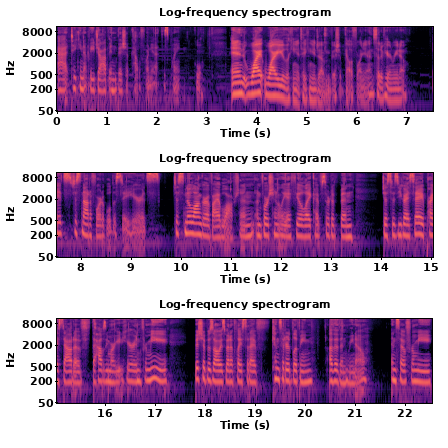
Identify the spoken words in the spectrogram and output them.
at taking up a job in Bishop, California at this point. Cool. And why why are you looking at taking a job in Bishop, California instead of here in Reno? It's just not affordable to stay here. It's just no longer a viable option. Unfortunately, I feel like I've sort of been, just as you guys say, priced out of the housing market here. And for me, Bishop has always been a place that I've considered living other than Reno. And so for me,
